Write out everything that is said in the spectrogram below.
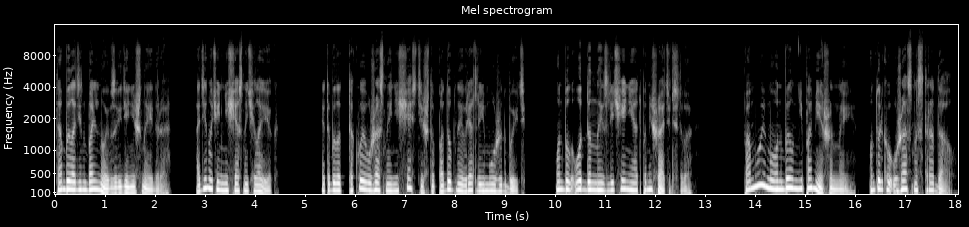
Там был один больной в заведении Шнейдера, один очень несчастный человек. Это было такое ужасное несчастье, что подобное вряд ли и может быть. Он был отдан на излечение от помешательства — по-моему, он был не помешанный, он только ужасно страдал.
